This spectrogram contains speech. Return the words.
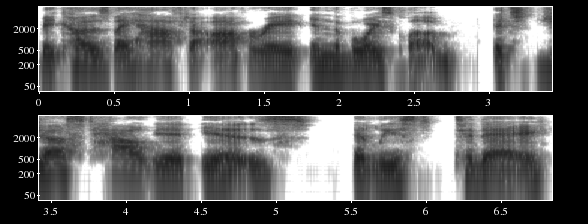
because they have to operate in the boys club. It's just how it is, at least today.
